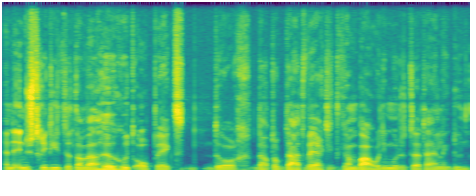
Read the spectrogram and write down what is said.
en de industrie die het dan wel heel goed oppikt door dat ook daadwerkelijk te gaan bouwen. Die moet het uiteindelijk doen.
